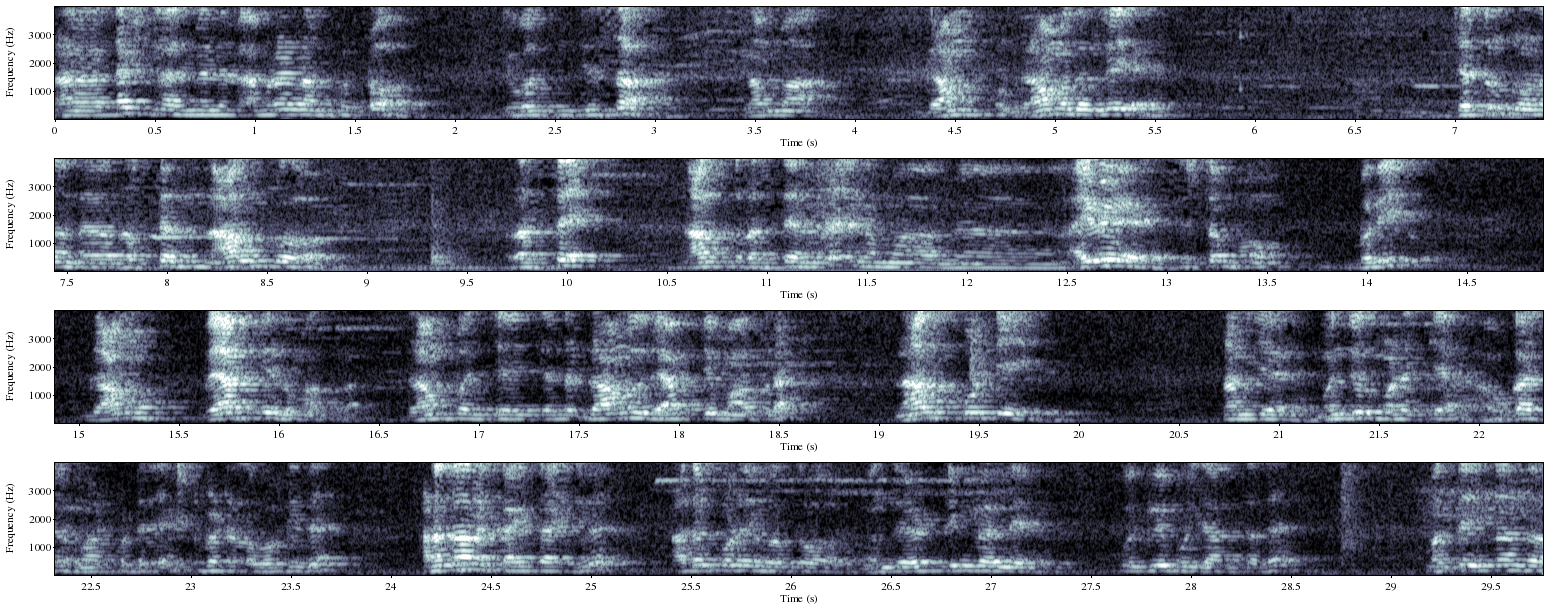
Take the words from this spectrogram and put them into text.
ನಾನು ಅಧ್ಯಕ್ಷನಾದ ಮೇಲೆ ಮೆಮರಾಂಡಮ್ ಕೊಟ್ಟು ಇವತ್ತಿನ ದಿವಸ ನಮ್ಮ ಗ್ರಾಮ, ಗ್ರಾಮದಲ್ಲಿ ಚತುರ್ಕೋಣ ರಸ್ತೆ ನಾಲ್ಕು ರಸ್ತೆ ನಾಲ್ಕು ರಸ್ತೆ ಅಂದರೆ ನಮ್ಮ ಹೈವೇ ಸಿಸ್ಟಮು ಬರೀ ಗ್ರಾಮ ವ್ಯಾಪ್ತಿಯಲ್ಲಿ ಮಾತ್ರ. ಗ್ರಾಮ ಪಂಚಾಯತಿ ಅಂದರೆ ಗ್ರಾಮದ ವ್ಯಾಪ್ತಿ ಮಾತ್ರ. ನಾಲ್ಕು ಕೋಟಿ ನಮಗೆ ಮಂಜೂರು ಮಾಡೋಕ್ಕೆ ಅವಕಾಶ ಮಾಡಿಕೊಟ್ಟಿದೆ. ಎಷ್ಟು ಎಲ್ಲ ಹೋಗಿದೆ? ಅನುದಾನ ಕಾಯ್ತಾ ಇದ್ದೀವಿ. ಅದು ಕೂಡ ಇವತ್ತು ಒಂದೆರಡು ತಿಂಗಳಲ್ಲಿ ಉದ್ಲಿ ಪೂಜೆ ಆಗ್ತದೆ. ಮತ್ತು ಇನ್ನೊಂದು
